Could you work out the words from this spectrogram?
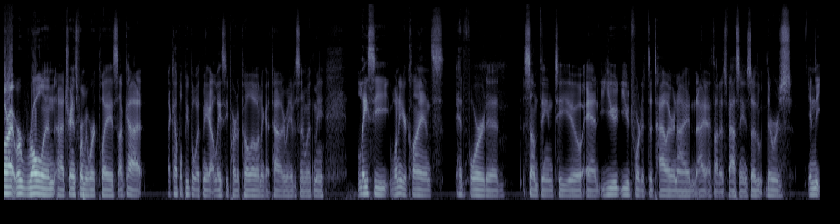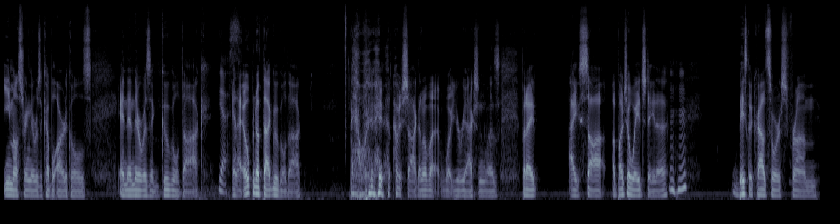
All right, we're rolling. Uh, Transform your workplace. I've got a couple people with me. I got Lacey Partapillo and I got Tyler Mavison with me. Lacey, one of your clients had forwarded something to you, and you you'd forwarded it to Tyler and I, and I, I thought it was fascinating. So there was in the email string there was a couple articles, and then there was a Google Doc, Yes. and I opened up that Google Doc. I was shocked. I don't know about what your reaction was, but I I saw a bunch of wage data, hmm basically crowdsourced from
